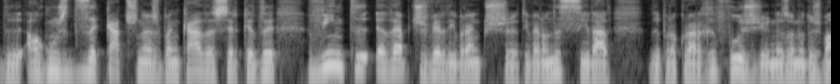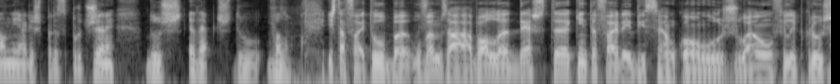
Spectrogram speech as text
de alguns desacatos nas bancadas, cerca de 20 adeptos verde e brancos tiveram necessidade de procurar refúgio na zona dos balneários para se protegerem dos adeptos do Valongo está feito o Vamos à Bola desta quinta-feira, edição com o João Filipe Cruz.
